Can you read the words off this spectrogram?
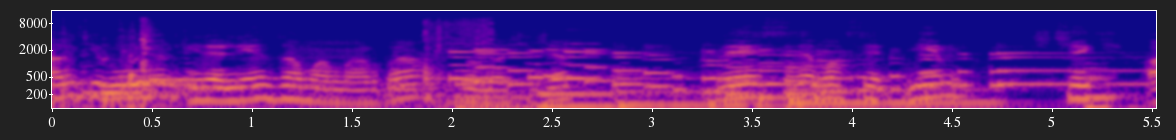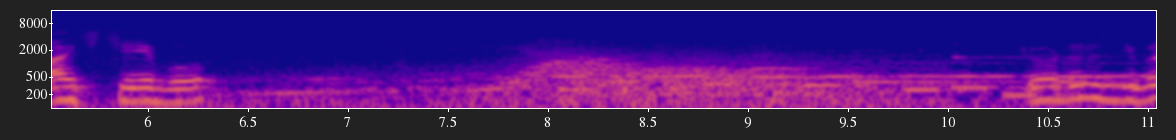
Tabii ki bu oyun ilerleyen zamanlarda zorlaşacak. Ve size bahsettiğim çiçek, ay çiçeği bu. Gördüğünüz gibi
